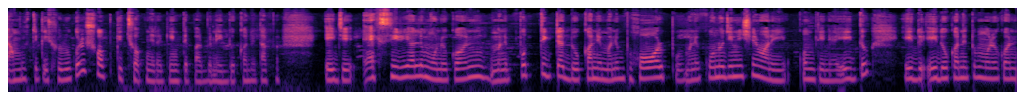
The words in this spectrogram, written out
চামচ থেকে শুরু করে সব কিছু আপনারা কিনতে পারবেন এই দোকানে। তারপর এই যে এক সিরিয়ালে মনে করেন মানে প্রত্যেকটা দোকানে মানে ভরপুর মানে কোনো জিনিসের মানে কমতি নেই। এই তো, এই এই দোকানে তো মনে করেন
